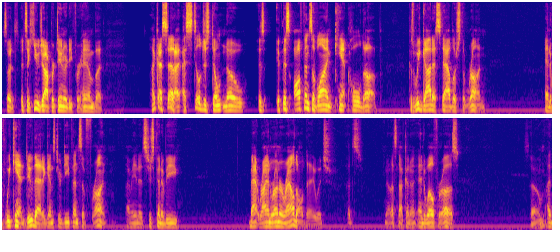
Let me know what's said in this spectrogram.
so it's it's a huge opportunity for him. But like I said, I, I still just don't know is if this offensive line can't hold up because we got to establish the run. And if we can't do that against your defensive front, I mean, it's just going to be Matt Ryan running around all day, which that's you know that's not going to end well for us. So I, I,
